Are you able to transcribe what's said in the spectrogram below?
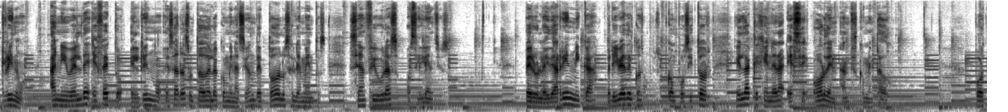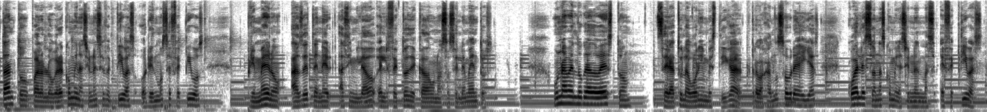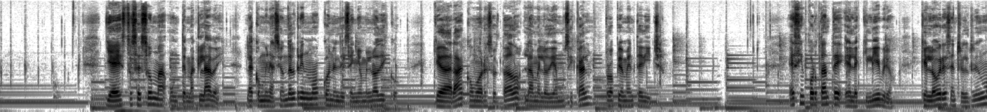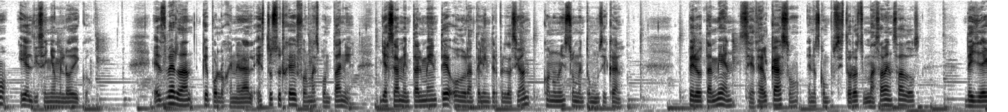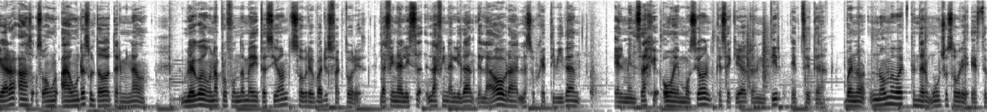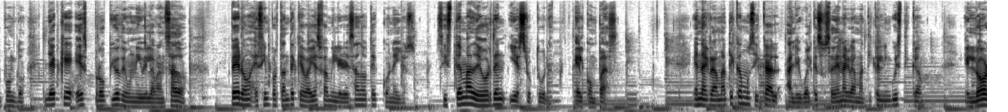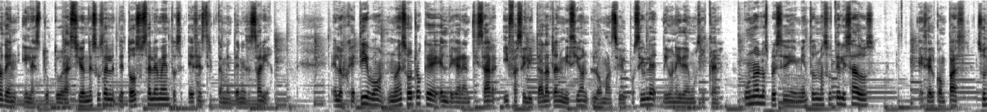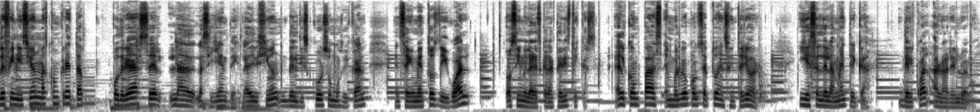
ritmo, a nivel de efecto, el ritmo es el resultado de la combinación de todos los elementos, sean figuras o silencios. Pero la idea rítmica, previa del compositor, es la que genera ese orden antes comentado. Por tanto, para lograr combinaciones efectivas o ritmos efectivos, primero has de tener asimilado el efecto de cada uno de estos elementos. Una vez logrado esto, será tu labor investigar, trabajando sobre ellas, cuáles son las combinaciones más efectivas. Y a esto se suma un tema clave, la combinación del ritmo con el diseño melódico, que dará como resultado la melodía musical propiamente dicha. Es importante el equilibrio que logres entre el ritmo y el diseño melódico. Es verdad que por lo general esto surge de forma espontánea, ya sea mentalmente o durante la interpretación con un instrumento musical. Pero también se da el caso en los compositores más avanzados de llegar a, un resultado determinado, luego de una profunda meditación sobre varios factores, la, la finalidad de la obra, la subjetividad, el mensaje o emoción que se quiera transmitir, etc. Bueno, no me voy a extender mucho sobre este punto, ya que es propio de un nivel avanzado, pero es importante que vayas familiarizándote con ellos. Sistema de orden y estructura, el compás. En la gramática musical, al igual que sucede en la gramática lingüística, el orden y la estructuración de, todos sus elementos es estrictamente necesaria. El objetivo no es otro que el de garantizar y facilitar la transmisión lo más fiel posible de una idea musical. Uno de los procedimientos más utilizados es el compás. Su definición más concreta podría ser la, siguiente, la división del discurso musical en segmentos de igual o similares características. El compás envuelve un concepto en su interior, y es el de la métrica, del cual hablaré luego.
